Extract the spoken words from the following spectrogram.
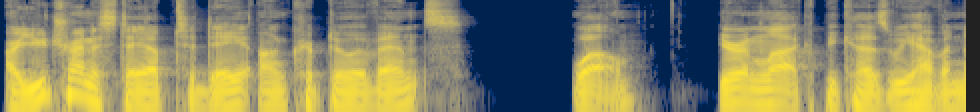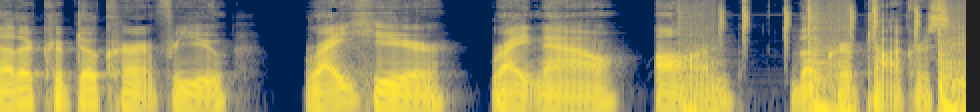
Are you trying to stay up to date on crypto events? Well, you're in luck because we have another cryptocurrent for you right here, right now on The Cryptocracy.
